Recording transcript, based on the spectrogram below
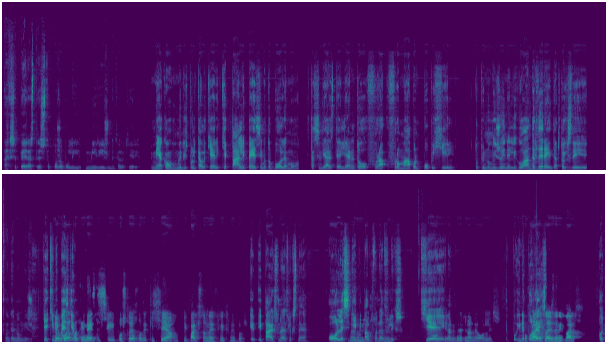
αξεπέραστες στο πόσο πολύ μυρίζουν καλοκαίρι. Μία ακόμα που μυρίζει πολύ καλοκαίρι και πάλι παίζει με τον πόλεμο, τα συνδυάζει τέλεια, είναι το Fra- From Up on Poppy Hill, το οποίο νομίζω είναι λίγο under the radar. Το έχεις δει; Δεν νομίζω. Και εκείνο Εγώ παίζει έχω και... την αίσθηση πως το έχω δει τυχαία. Υπάρχει στο Netflix μήπως; Υ- Υπάρχει στο Netflix, ναι. Όλες οι Ναι, Ghibli νομίζω υπάρχουν στο το έχω δει. Netflix. Και Όχι, ρε, δεν πρέπει να είναι όλες. είναι το πολλές. Fireflies δεν υπάρχει. Οκ,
